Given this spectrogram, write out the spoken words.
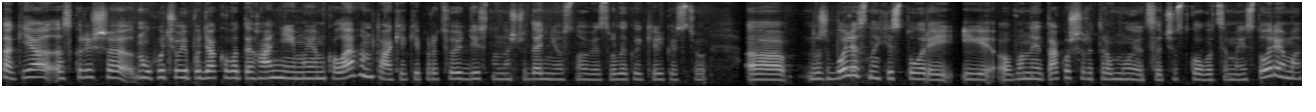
Так, я е, скоріше ну хочу і подякувати Ганні і моїм колегам, так які працюють дійсно на щоденній основі з великою кількістю е, дуже болісних історій, і е, вони також ретравмуються частково цими історіями.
